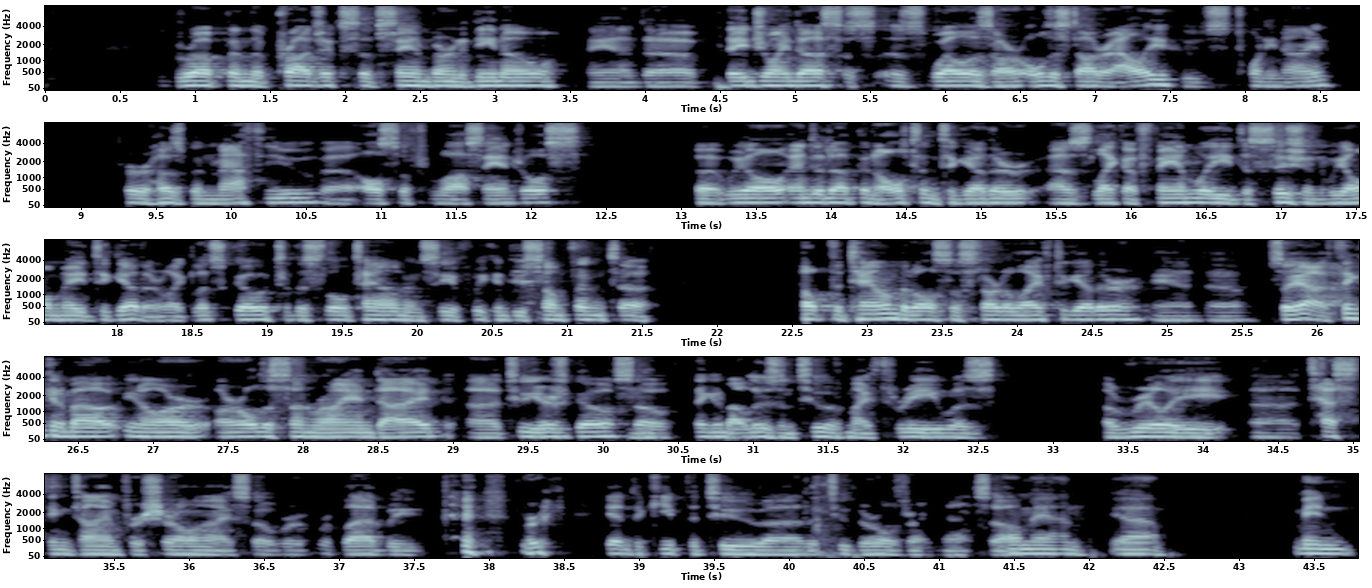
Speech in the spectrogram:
Grew up in the projects of san bernardino and uh, they joined us as, as, well as our oldest daughter allie who's 29 her husband matthew uh, also from los angeles but we all ended up in Alton together as like a family decision we all made together. Like, let's go to this little town and see if we can do something to help the town, but also start a life together. And uh, so, yeah, thinking about you know our our oldest son Ryan died uh, two years ago, so mm-hmm. thinking about losing two of my three was a really uh, testing time for Cheryl and I. So we're we're glad we we're getting to keep the two uh, the two girls right now. So oh man, yeah. I mean,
